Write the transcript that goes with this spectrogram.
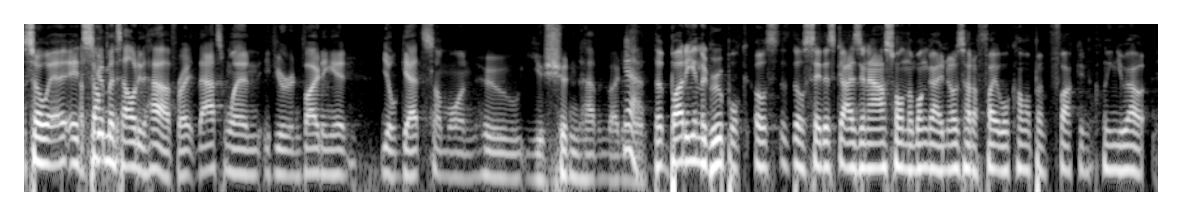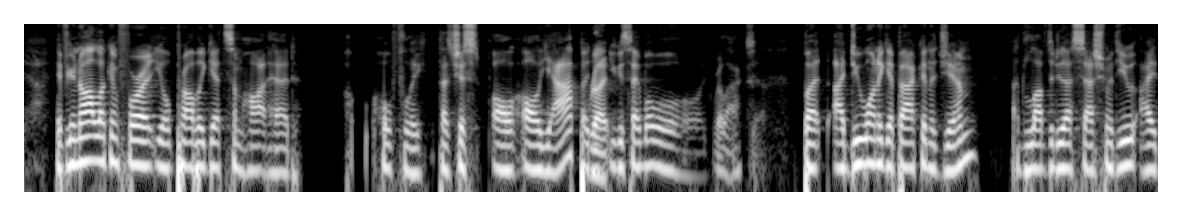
So uh, it's That's a good mentality to have, right? That's when if you're inviting it, you'll get someone who you shouldn't have invited. Yeah, in. the buddy in the group will oh, they'll say this guy's an asshole, and the one guy who knows how to fight will come up and fucking clean you out. If you're not looking for it, you'll probably get some hothead. Hopefully, that's just all all yap, and Right. you can say, "Whoa, whoa, whoa, like relax." Yeah. But I do want to get back in the gym. I'd love to do that session with you. I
